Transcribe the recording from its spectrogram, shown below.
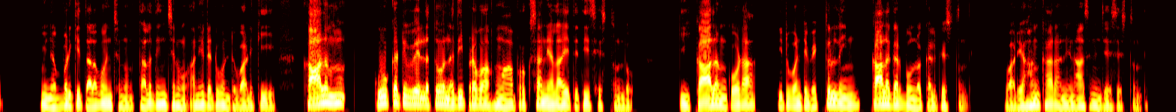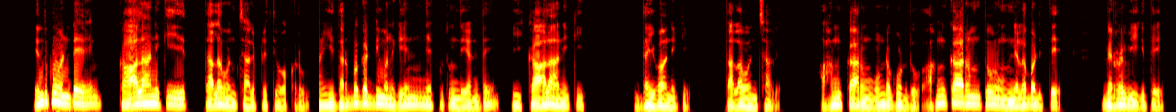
నేనెవ్వడికి తల వంచను తల దించను అనేటటువంటి వాడికి కాలం కూకటి వేళ్ళతో నదీ ప్రవాహం ఆ వృక్షాన్ని ఎలా అయితే తీసేస్తుందో ఈ కాలం కూడా ఇటువంటి వ్యక్తుల్ని కాలగర్భంలో కల్పిస్తుంది. వారి అహంకారాన్ని నాశనం చేసేస్తుంది. ఎందుకు అంటే కాలానికి తల వంచాలి ప్రతి ఒక్కరూ. ఈ దర్భగడ్డి మనకేం నేర్పుతుంది అంటే ఈ కాలానికి దైవానికి తల వంచాలి. అహంకారం ఉండకూడదు. అహంకారంతో నిలబడితే విర్రవీగితే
